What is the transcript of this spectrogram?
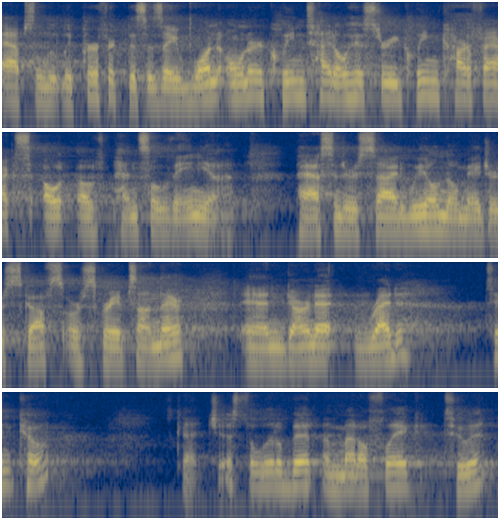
absolutely perfect. This is a one owner, clean title history, clean Carfax out of Pennsylvania passenger side wheel, no major scuffs or scrapes on there. And garnet red tint coat. It's got just a little bit of metal flake to it.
